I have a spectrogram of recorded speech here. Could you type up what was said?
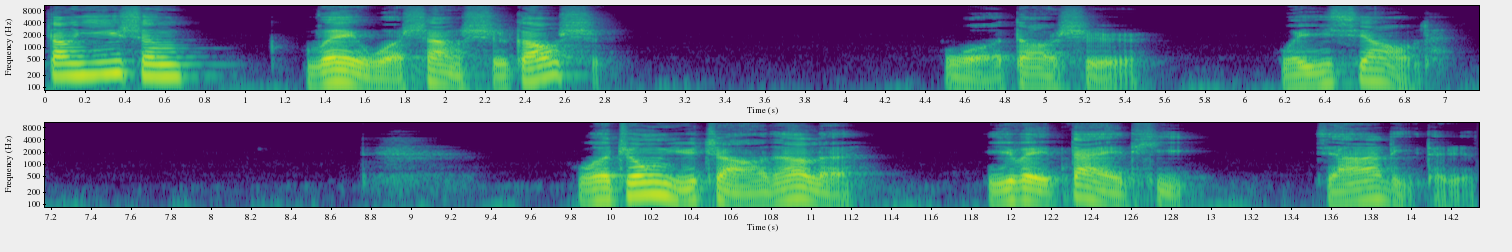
当医生为我上石膏时，我倒是微笑了。我终于找到了一位代替家里的人。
